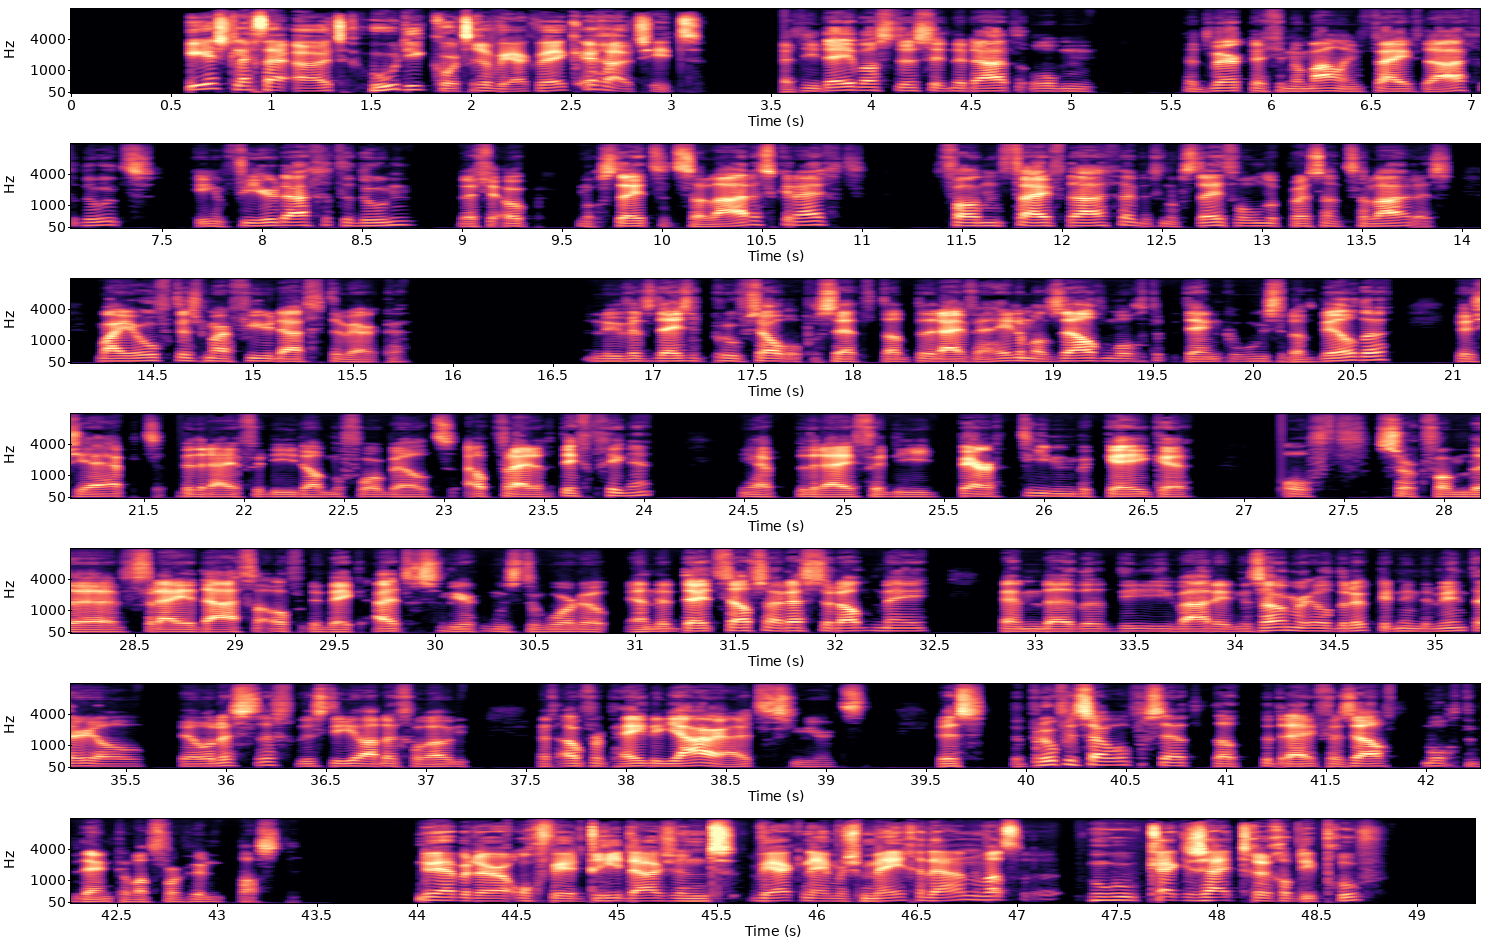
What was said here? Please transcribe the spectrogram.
Eerst legt hij uit hoe die kortere werkweek eruit ziet. Het idee was dus inderdaad om het werk dat je normaal in vijf dagen doet, in vier dagen te doen. Dat je ook nog steeds het salaris krijgt van vijf dagen, dus nog steeds 100% salaris. Maar je hoeft dus maar vier dagen te werken. Nu werd deze proef zo opgezet dat bedrijven helemaal zelf mochten bedenken hoe ze dat wilden. Dus je hebt bedrijven die dan bijvoorbeeld op vrijdag dicht gingen. Je hebt bedrijven die per team bekeken of soort van de vrije dagen over de week uitgesmeerd moesten worden. En er deed zelfs een restaurant mee. En uh, die waren in de zomer heel druk en in de winter heel, heel rustig. Dus die hadden gewoon het over het hele jaar uitgesmeerd. Dus de proef is zo opgezet dat bedrijven zelf mochten bedenken wat voor hun paste. Nu hebben er ongeveer 3000 werknemers meegedaan. Wat, hoe kijken zij terug op die proef?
